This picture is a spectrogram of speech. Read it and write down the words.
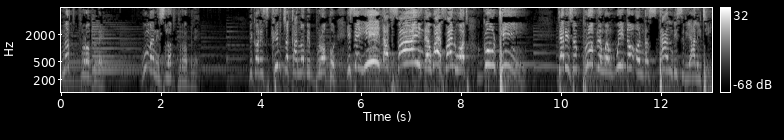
not problem. Woman is not problem. Because the scripture cannot be broken. He said, He that find a wife, find what? Good thing. There is a problem when we don't understand this reality.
